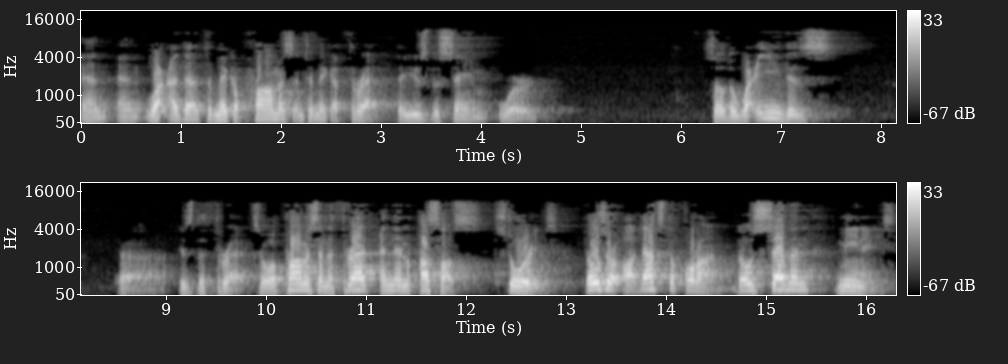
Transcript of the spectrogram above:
and, and wa'ada, to make a promise and to make a threat. They use the same word. So the wa'id is, uh, is the threat. So a promise and a threat, and then qasas, stories. Those are, that's the Quran. Those seven meanings.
